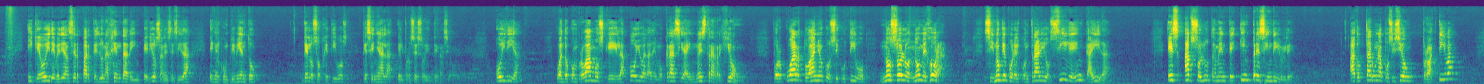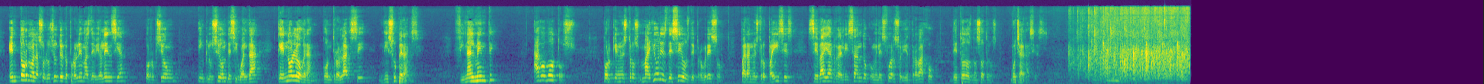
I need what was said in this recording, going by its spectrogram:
y que hoy deberían ser parte de una agenda de imperiosa necesidad en el cumplimiento de los objetivos que señala el proceso de integración. Hoy día, cuando comprobamos que el apoyo a la democracia en nuestra región por cuarto año consecutivo no solo no mejora, sino que por el contrario sigue en caída, es absolutamente imprescindible adoptar una posición proactiva en torno a la solución de los problemas de violencia, corrupción, inclusión, desigualdad, que no logran controlarse ni superarse. Finalmente, hago votos porque nuestros mayores deseos de progreso para nuestros países se vayan realizando con el esfuerzo y el trabajo de todos nosotros. Muchas gracias.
